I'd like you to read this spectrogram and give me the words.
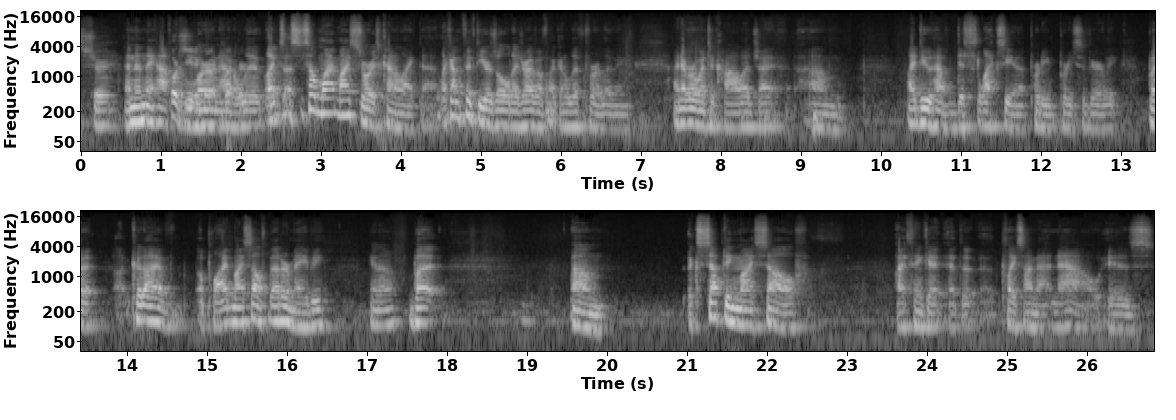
Sure. and then they have Forces to you to grow learn how to live. Like so- so, my my story is kind of like that. Like I'm 50 years old. I drive a fucking Lyft for a living. I never went to college. I um, I do have dyslexia pretty pretty severely, but uh, could I have applied myself better? Maybe, you know. But um, accepting myself, I think at, at the place I'm at now is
